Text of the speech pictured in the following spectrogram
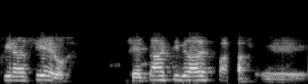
financieros, ciertas actividades eh,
